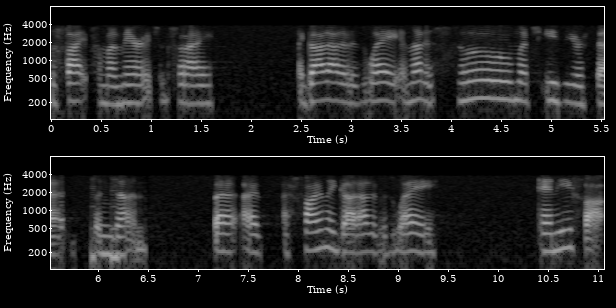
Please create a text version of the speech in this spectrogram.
to fight for my marriage, and so I I got out of his way, and that is so much easier said than done. But I I finally got out of his way, and he fought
